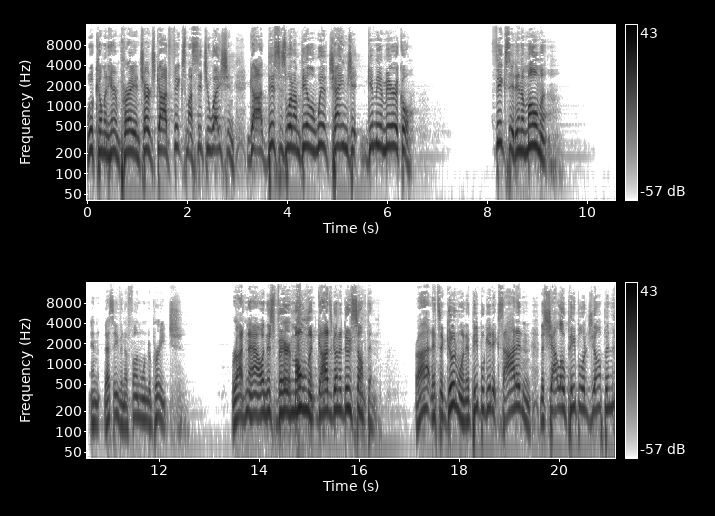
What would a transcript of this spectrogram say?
We'll come in here and pray in church God, fix my situation. God, this is what I'm dealing with. Change it. Give me a miracle. Fix it in a moment. And that's even a fun one to preach right now in this very moment, God's going to do something. Right? It's a good one. If people get excited and the shallow people are jumping,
